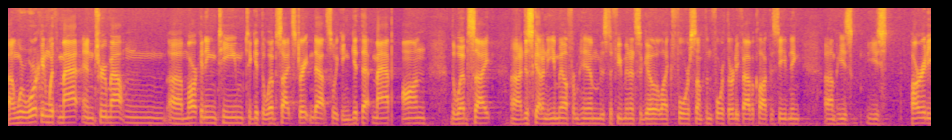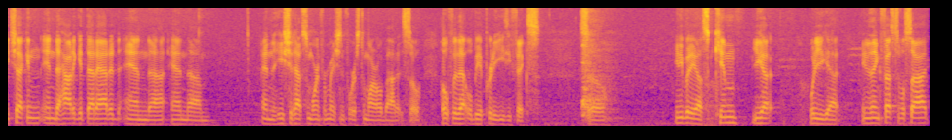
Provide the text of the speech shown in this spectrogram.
Um, we're working with Matt and True Mountain uh, marketing team to get the website straightened out so we can get that map on the website. Uh, I just got an email from him just a few minutes ago, like four something, 4:35 o'clock this evening. Um, he's he's already checking into how to get that added, and uh, and um, and he should have some more information for us tomorrow about it. So hopefully that will be a pretty easy fix. So anybody else? Kim, you got what do you got? Anything festival side?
